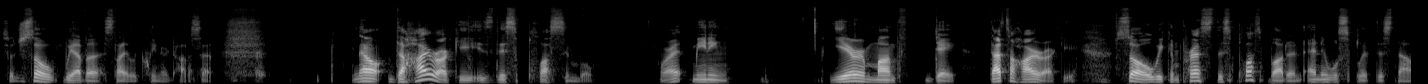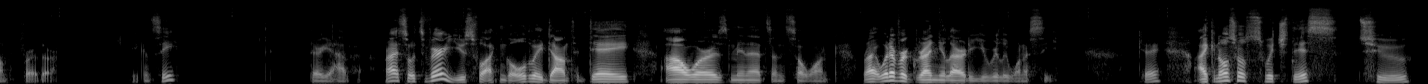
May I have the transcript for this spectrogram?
so just so we have a slightly cleaner data set. Now, the hierarchy is this plus symbol, right? Meaning year, month, day. That's a hierarchy. So we can press this plus button and it will split this down further. You can see, there you have it right? So it's very useful. I can go all the way down to day, hours, minutes, and so on, right? Whatever granularity you really want to see, okay? I can also switch this to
